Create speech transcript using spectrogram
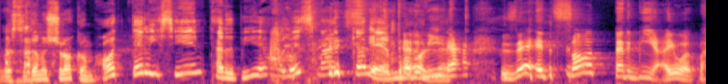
بس ده مش رقم. حط لي سين تربيع واسمع الكلام. تربيع. زائد صاد تربيع. أيوه.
